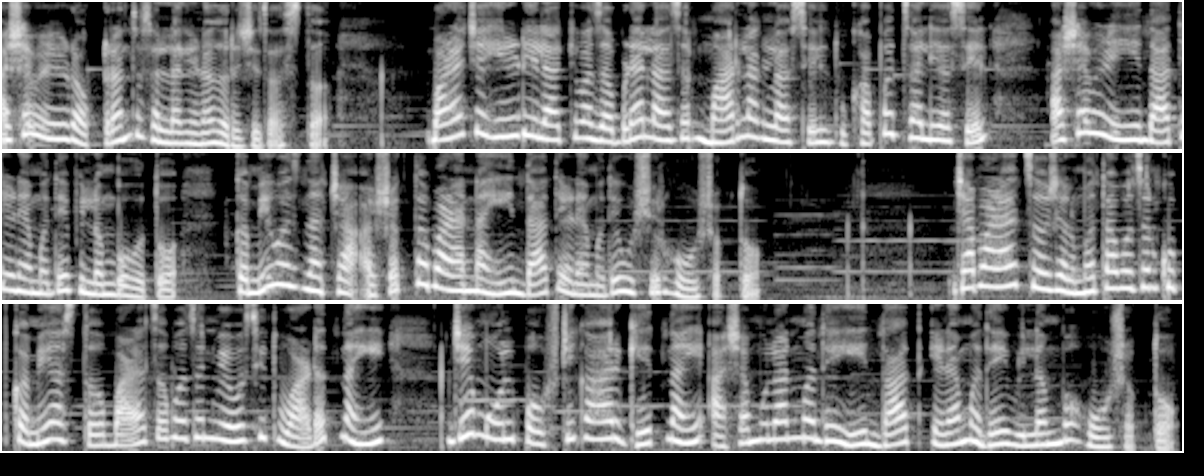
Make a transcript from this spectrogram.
अशा वेळी डॉक्टरांचा सल्ला घेणं गरजेचं असतं. बाळाच्या हिरडीला किंवा जबड्याला जर मार लागला असेल दुखापत झाली असेल अशा वेळीही दात येण्यामध्ये विलंब होतो. कमी वजनाच्या अशक्त बाळांनाही दात येण्यामध्ये उशीर होऊ शकतो. ज्या बाळाचं जन्मता वजन खूप कमी असतं बाळाचं वजन व्यवस्थित वाढत नाही जे मूल पौष्टिक आहार घेत नाही अशा मुलांमध्येही दात येण्यामध्ये विलंब होऊ शकतो.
